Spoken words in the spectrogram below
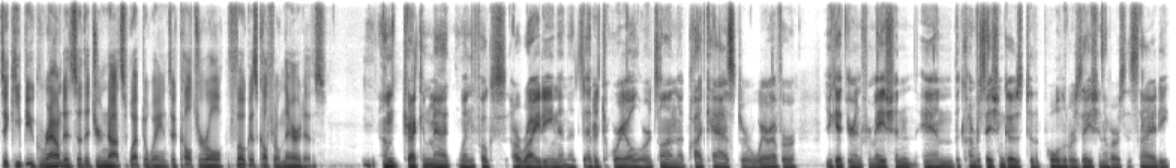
to keep you grounded so that you're not swept away into cultural focus, cultural narratives? I'm tracking Matt when folks are writing and it's editorial or it's on a podcast or wherever you get your information and the conversation goes to the polarization of our society.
